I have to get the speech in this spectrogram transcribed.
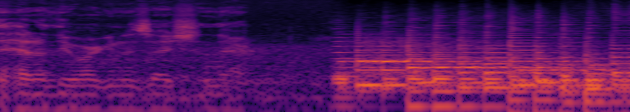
the head of the organization there.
